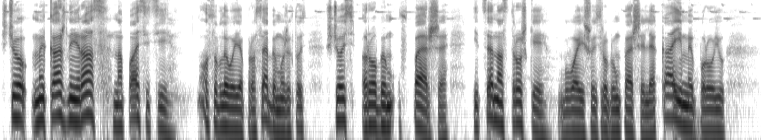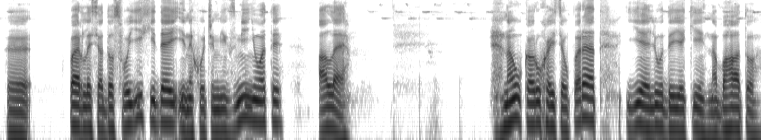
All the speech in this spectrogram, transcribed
що ми кожен раз на пасіці, ну, особливо я про себе, може хтось, щось робимо вперше. І це нас трошки, буває, щось робимо вперше, лякає, ми порою е, вперлися до своїх ідей і не хочемо їх змінювати. Але наука рухається вперед. Є люди, які набагато,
